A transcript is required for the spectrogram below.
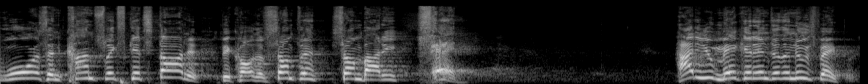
wars and conflicts get started? Because of something somebody said. How do you make it into the newspapers?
